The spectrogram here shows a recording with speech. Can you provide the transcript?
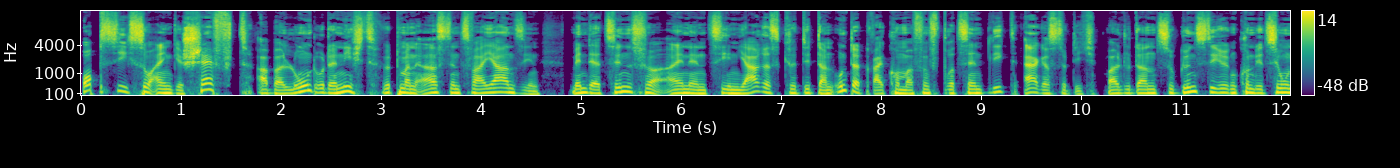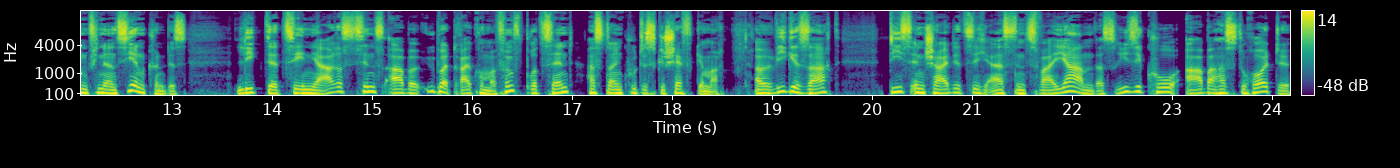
Ob sich so ein Geschäft aber lohnt oder nicht, wird man erst in zwei Jahren sehen. Wenn der Zins für einen 10-Jahres-Kredit dann unter 3,5 Prozent liegt, ärgerst du dich, weil du dann zu günstigeren Konditionen finanzieren könntest. Liegt der 10-Jahreszins aber über 3,5 Prozent, hast du ein gutes Geschäft gemacht. Aber wie gesagt, dies entscheidet sich erst in zwei Jahren. Das Risiko aber hast du heute.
